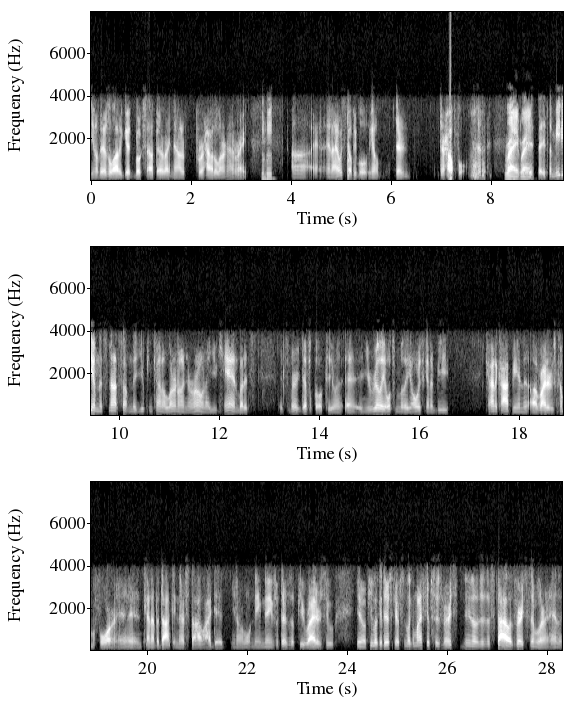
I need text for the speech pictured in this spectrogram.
you know there's a lot of good books out there right now for how to learn how to write. Mm-hmm. Uh, and I always tell people, you know, they're they're helpful. Right. Right. It's, it's a medium that's not something that you can kind of learn on your own. You can, but it's it's very difficult to, and, and you're really ultimately always going to be kind of copying a writer who's come before and, and kind of adopting their style. I did, you know, I won't name names, but there's a few writers who, you know, if you look at their scripts and look at my scripts, there's very, you know, the style is very similar, and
